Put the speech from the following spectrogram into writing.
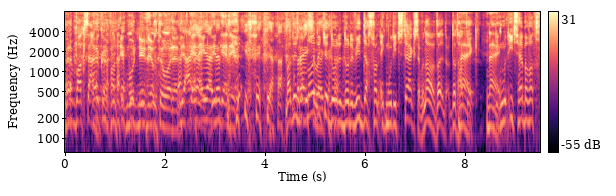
met een bak suiker. Van, ik moet nu nuchter worden. Dit Ja, ken ja, ik, ja, dit dat- ken ik. ja, Maar het is nog nooit dat je door de, door de wiet dacht van... ik moet iets sterks hebben. Nou, dat, dat had Nee, ik. nee. Ik moet iets hebben wat,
